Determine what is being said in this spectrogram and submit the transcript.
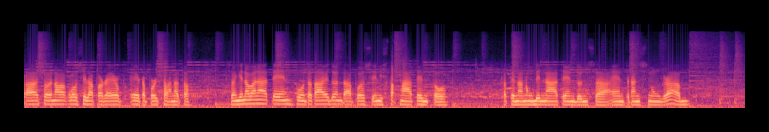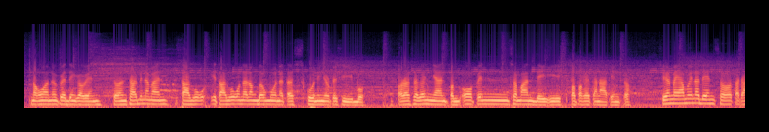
Kaso naka-close sila para air- airport sana to. So ang ginawa natin pumunta tayo doon tapos in-stock natin to. At tinanong din natin doon sa entrance ng Grab na kung ano pwedeng gawin. So ang sabi naman itago, itago ko na lang daw muna tapos kunin yung resibo para sa ganyan pag open sa Monday is papakita natin to. So yun may amoy na din. So tara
